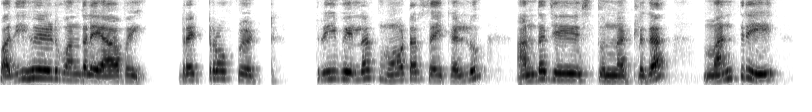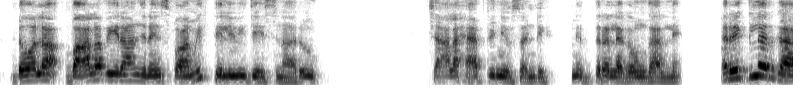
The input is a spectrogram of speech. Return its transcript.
పదిహేడు వందల యాభై రెట్రోఫిట్ త్రీ వీలర్ మోటార్ సైకిళ్ళు అందజేస్తున్నట్లుగా మంత్రి డోలా బాలవీరాంజనేయ స్వామి తెలియజేసినారు. చాలా హ్యాపీ న్యూస్ అండి. నిద్ర లెగంగాల్నే రెగ్యులర్గా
